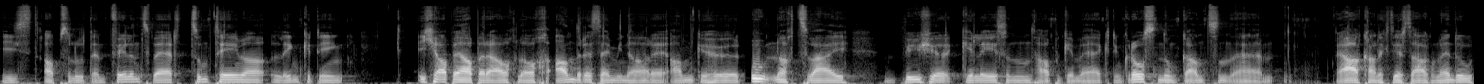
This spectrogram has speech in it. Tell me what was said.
ist absolut empfehlenswert zum Thema LinkedIn. Ich habe aber auch noch andere Seminare angehört und nach zwei Bücher gelesen und habe gemerkt, im Großen und Ganzen ähm, ja, kann ich dir sagen, wenn du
